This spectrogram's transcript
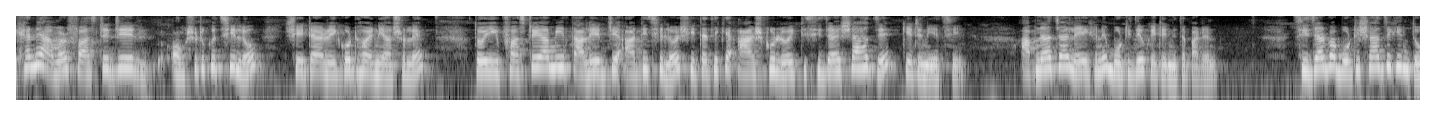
এখানে আমার ফার্স্টের যে অংশটুকু ছিল সেটা রেকর্ড হয়নি আসলে। তো এই ফার্স্টে আমি তালের যে আটি ছিল সেটা থেকে আঁশগুলো একটি সিজারের সাহায্যে কেটে নিয়েছি। আপনারা চাইলে এখানে বটি দিয়েও কেটে নিতে পারেন। সিজার বা বটির সাহায্যে কিন্তু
